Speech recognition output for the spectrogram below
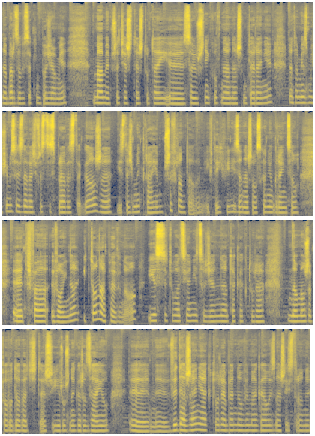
na bardzo wysokim poziomie. Mamy przecież też tutaj y, sojuszników na naszym terenie. Natomiast musimy sobie zdawać wszyscy sprawę z tego, że jesteśmy krajem przyfrontowym i w tej chwili za naszą wschodnią granicą y, trwa wojna i to na pewno jest sytuacja niecodzienna, taka, która no, może powodować też i różnego rodzaju wydarzenia, które będą wymagały z naszej strony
